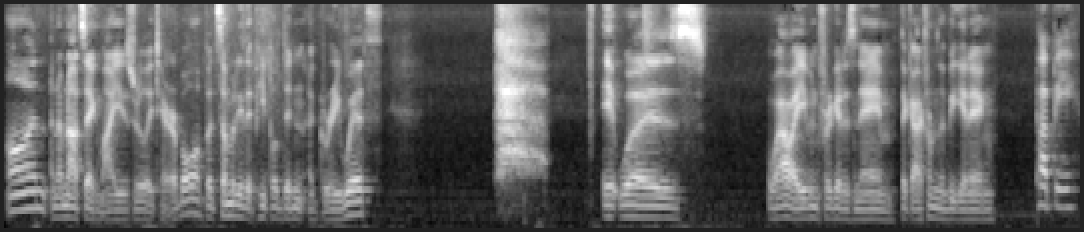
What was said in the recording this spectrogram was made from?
on, and I'm not saying Mayu is really terrible, but somebody that people didn't agree with. It was wow, I even forget his name. The guy from the beginning, Puppy.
